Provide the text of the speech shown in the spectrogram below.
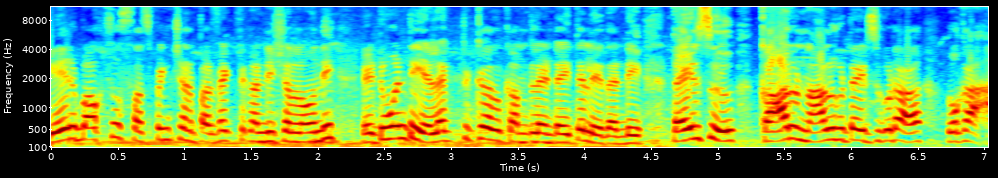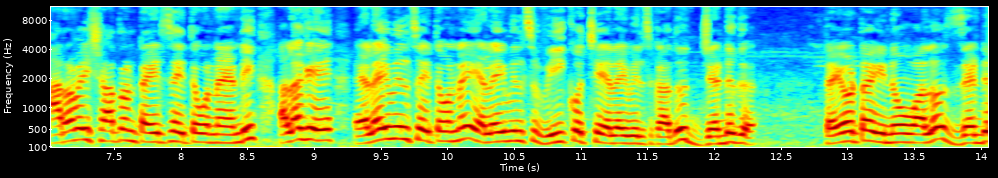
గేర్ బాక్స్ సస్పెన్షన్ పర్ఫెక్ట్ కండిషన్లో ఉంది. ఎటువంటి ఎలక్ట్రికల్ కంప్లైంట్ అయితే లేదండి. టైర్స్ కారు నాలుగు టైర్స్ కూడా ఒక అరవై శాతం టైర్స్ అయితే ఉన్నాయండి. అలాగే ఎలై వీల్స్ అయితే ఉన్నాయి. ఎలై వీల్స్ వీక్ వచ్చే ఎలై వీల్స్ కాదు. జెడ్ టయోటా ఇనోవాలో జెడ్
